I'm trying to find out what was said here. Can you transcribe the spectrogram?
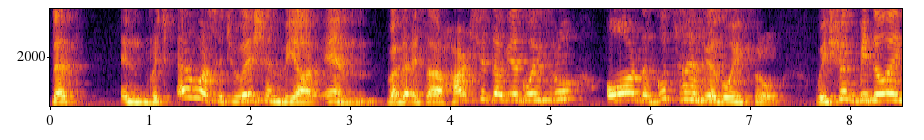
that in whichever situation we are in, whether it's a hardship that we are going through or the good times we are going through, we should be doing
